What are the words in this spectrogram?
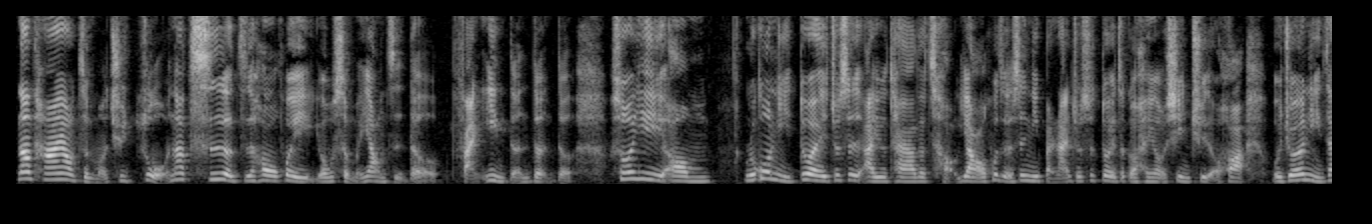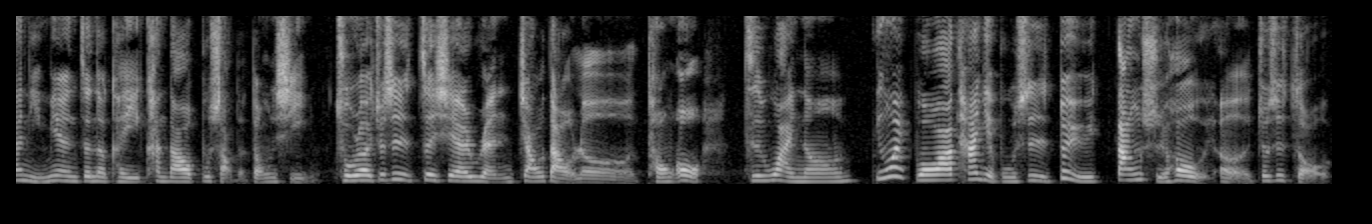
那它要怎么去做？那吃了之后会有什么样子的反应等等的。所以，嗯，如果你对就是阿尤泰亚的草药，或者是你本来就是对这个很有兴趣的话，我觉得你在里面真的可以看到不少的东西。除了就是这些人教导了童欧之外呢，因为波啊，他也不是对于当时候呃，就是走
